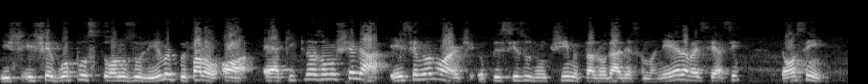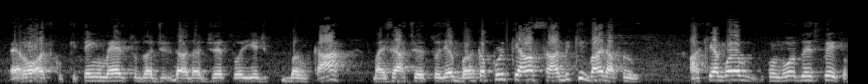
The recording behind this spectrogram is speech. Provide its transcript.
e, e chegou para os donos do Liverpool e falou: Ó, é aqui que nós vamos chegar. Esse é meu norte. Eu preciso de um time para jogar dessa maneira. Vai ser assim Então, assim, é lógico que tem o mérito da, da, da diretoria de bancar, mas a diretoria banca porque ela sabe que vai dar fruto. Aqui agora, com todo respeito,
